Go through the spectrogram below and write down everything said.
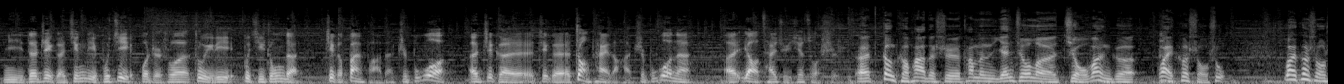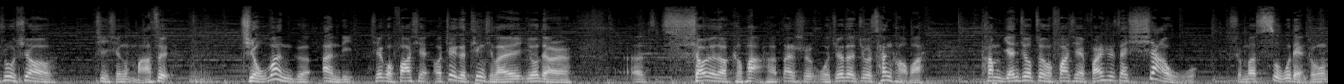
你的这个精力不济或者说注意力不集中的这个办法的，只不过呃这个这个状态的哈，只不过呢呃要采取一些措施。呃，更可怕的是，他们研究了九万个外科手术，外科手术需要进行麻醉，九万个案例，结果发现哦，这个听起来有点儿呃小有点可怕哈，但是我觉得就是参考吧。他们研究最后发现，凡是在下午什么四五点钟、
